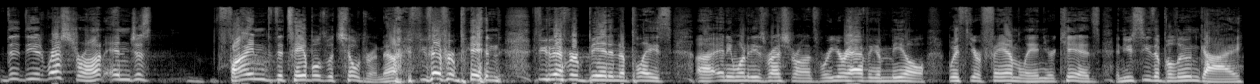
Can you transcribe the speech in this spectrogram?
the, the restaurant and just find the tables with children. Now, if you've ever been, if you've ever been in a place, uh, any one of these restaurants where you're having a meal with your family and your kids, and you see the balloon guy,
